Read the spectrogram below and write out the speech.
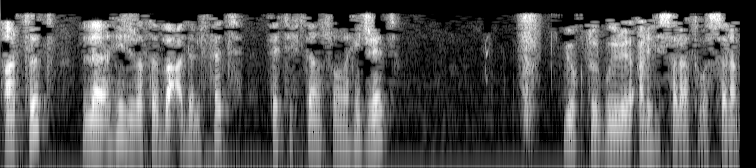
artık la hicrate ba'del feth fetihten sonra hicret yoktur buyuruyor aleyhissalatu vesselam.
